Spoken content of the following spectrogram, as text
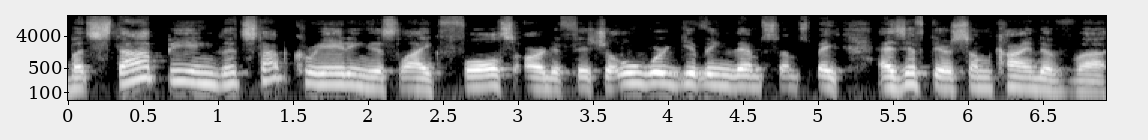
but stop being let's stop creating this like false artificial oh we're giving them some space as if there's some kind of uh,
